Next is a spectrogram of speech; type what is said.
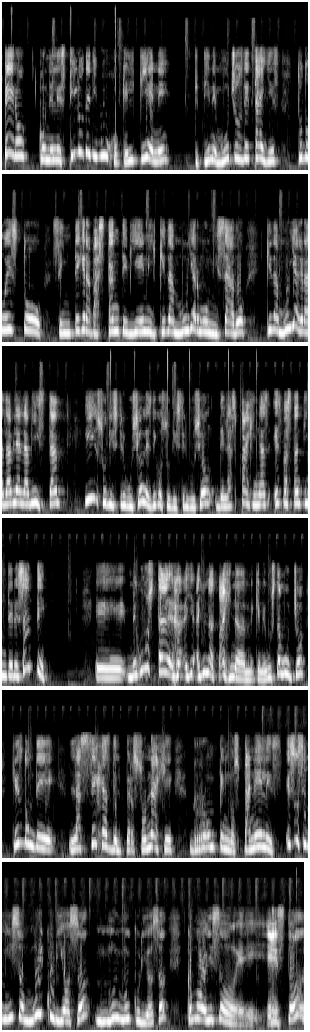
Pero con el estilo de dibujo que él tiene, que tiene muchos detalles, todo esto se integra bastante bien y queda muy armonizado, queda muy agradable a la vista y su distribución, les digo, su distribución de las páginas es bastante interesante. Eh, me gusta, hay, una página que me gusta mucho, que es donde las cejas del personaje rompen los paneles. Eso se me hizo muy curioso, muy, muy curioso. ¿Cómo hizo eh, esto?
